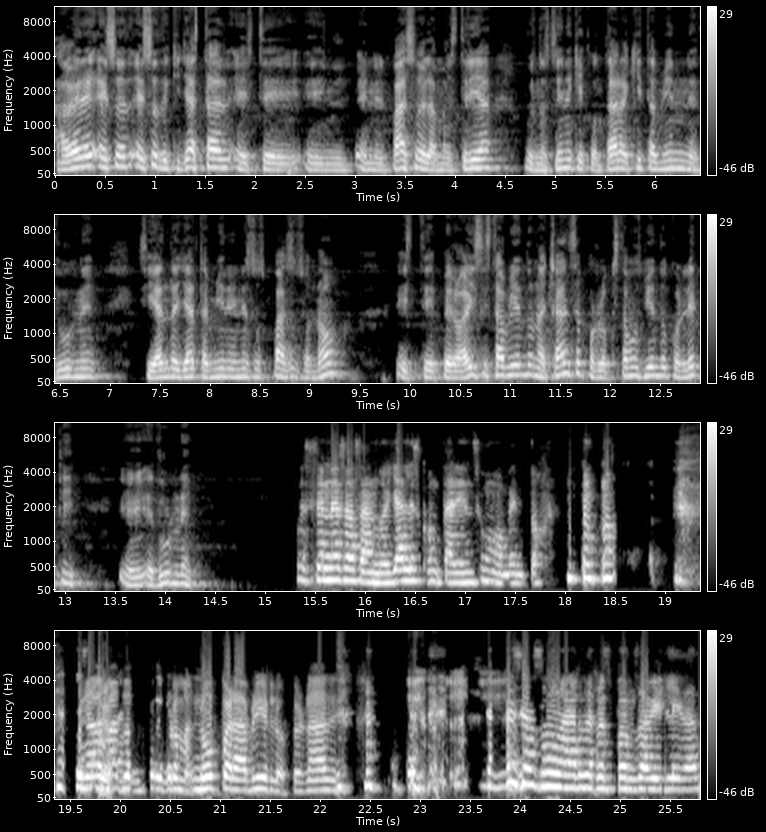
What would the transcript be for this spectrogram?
A ver, eso, eso de que ya está este, en, en el paso de la maestría, pues nos tiene que contar aquí también Edurne si anda ya también en esos pasos o no. Este, pero ahí se está abriendo una chance por lo que estamos viendo con Leti eh, Edurne. Pues en esas ando, ya les contaré en su momento. nada más de broma, no para abrirlo, pero nada de. ya sudar de responsabilidad.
